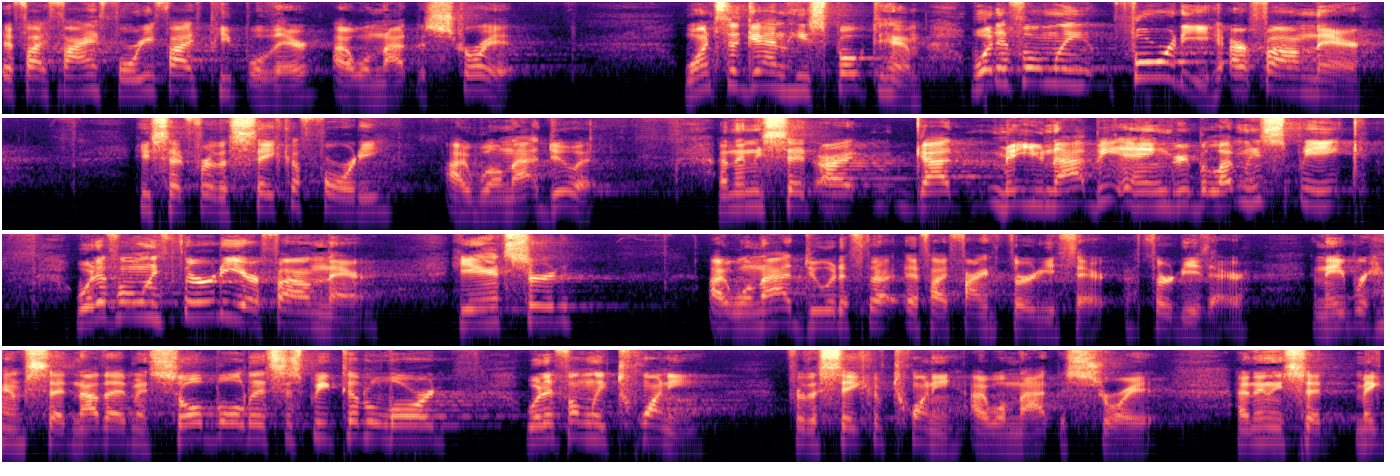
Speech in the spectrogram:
If I find 45 people there, I will not destroy it. Once again, he spoke to him. What if only 40 are found there? He said, For the sake of 40, I will not do it. And then he said, All right, God, may you not be angry, but let me speak. What if only 30 are found there? He answered, I will not do it if, there, if I find 30 there, 30 there. And Abraham said, Now that I've been so bold as to speak to the Lord, what if only 20? For the sake of 20, I will not destroy it. And then he said, May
